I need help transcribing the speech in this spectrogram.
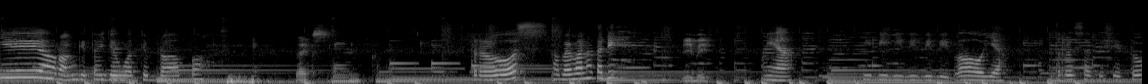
Ye, orang kita aja wattnya berapa? Next. Terus sampai mana tadi? Bibi. Ya bibi bibi bibi. Oh ya terus habis itu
